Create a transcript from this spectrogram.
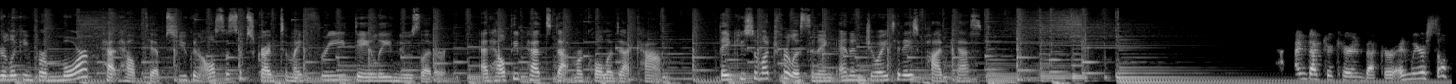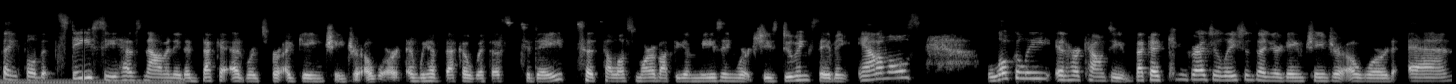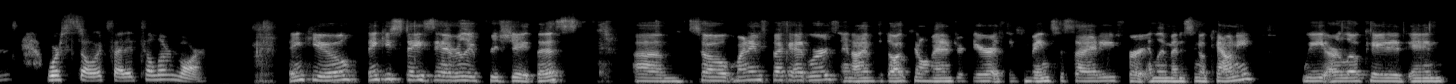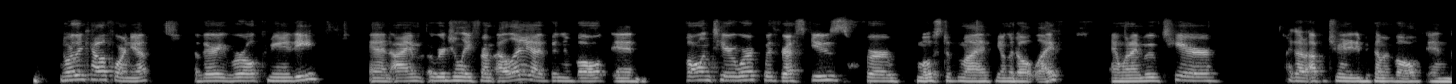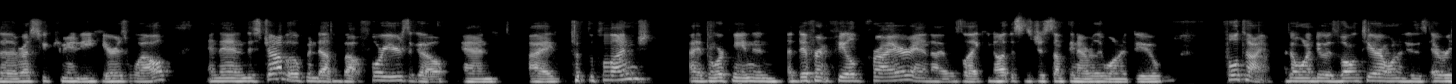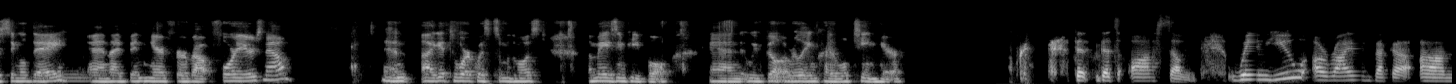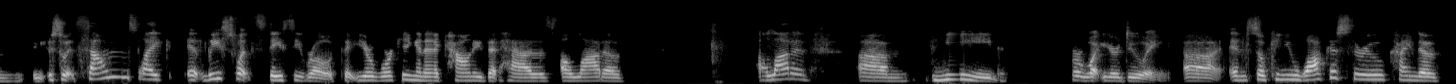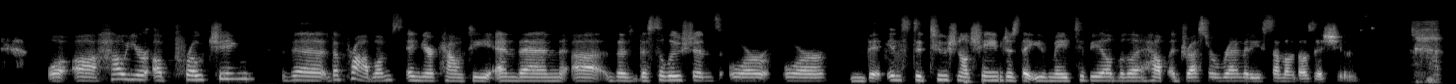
You're looking for more pet health tips, you can also subscribe to my free daily newsletter at healthypets.mercola.com. Thank you so much for listening and enjoy today's podcast. I'm Dr. Karen Becker, and we are so thankful that Stacy has nominated Becca Edwards for a Game Changer Award. And we have Becca with us today to tell us more about the amazing work she's doing saving animals locally in her county. Becca, congratulations on your Game Changer Award. And we're so excited to learn more. Thank you. Thank you, Stacy. I really appreciate this. Um, so my name is Becca Edwards, and I'm the dog kennel manager here at the Humane Society for Inland Mendocino County. We are located in Northern California, a very rural community. And I'm originally from LA. I've been involved in volunteer work with rescues for most of my young adult life. And when I moved here, I got an opportunity to become involved in the rescue community here as well. And then this job opened up about four years ago, and I took the plunge. I had been working in a different field prior, and I was like, you know, this is just something I really want to do full time. I don't want to do as volunteer. I want to do this every single day. Mm. And I've been here for about four years now. And I get to work with some of the most amazing people. And we've built a really incredible team here. That, that's awesome. When you arrived, Becca, um, so it sounds like at least what Stacy wrote that you're working in a county that has a lot of a lot of um, need for what you're doing. Uh, and so, can you walk us through kind of uh, how you're approaching the the problems in your county, and then uh, the the solutions or or the institutional changes that you've made to be able to help address or remedy some of those issues?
